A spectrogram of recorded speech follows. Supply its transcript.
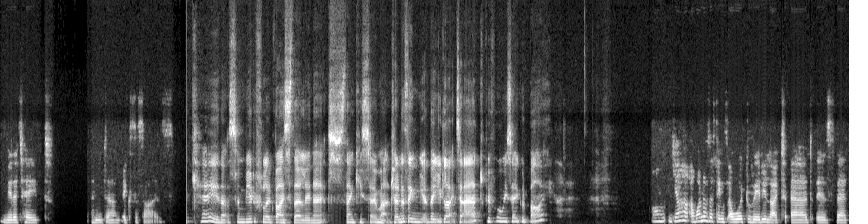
meditate, and um, exercise. Okay, that's some beautiful advice there, Lynette. Thank you so much. Anything that you'd like to add before we say goodbye? Um, yeah, uh, one of the things I would really like to add is that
